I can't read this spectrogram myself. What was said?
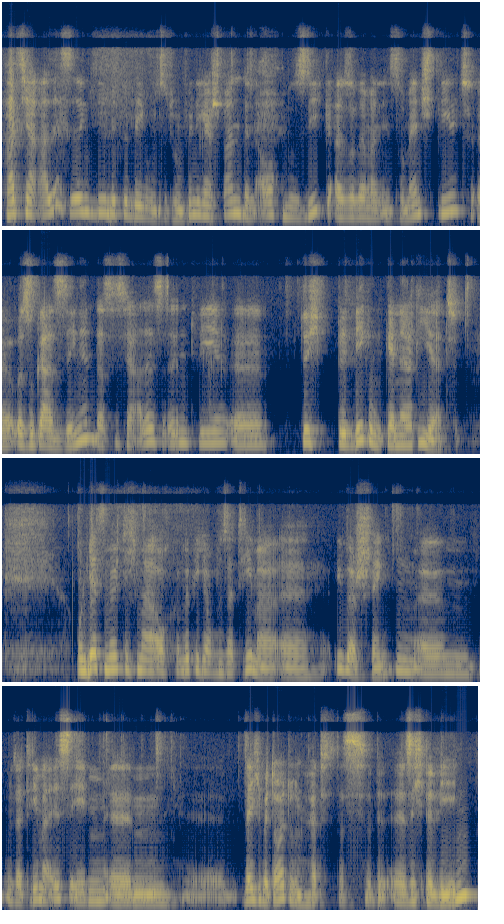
hat ja alles irgendwie mit Bewegung zu tun. Finde ich ja spannend, denn auch Musik, also wenn man ein Instrument spielt äh, oder sogar singen, das ist ja alles irgendwie äh, durch Bewegung generiert. Und jetzt möchte ich mal auch wirklich auf unser Thema äh, überschwenken. Ähm, unser Thema ist eben, ähm, äh, welche Bedeutung hat das äh, sich bewegen?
